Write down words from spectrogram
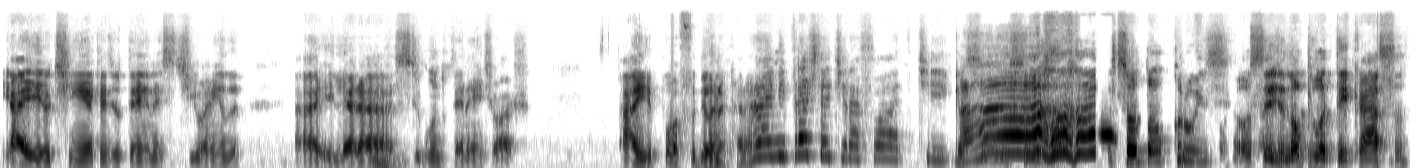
E aí eu tinha, quer dizer, eu tenho né, esse tio ainda, ah, ele era hum. segundo tenente, eu acho. Aí, pô, fudeu, né, cara? Ai, me presta tirar foto, tica. Eu, ah! eu sou Tom Cruise. Ou seja, não pilotei caça,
